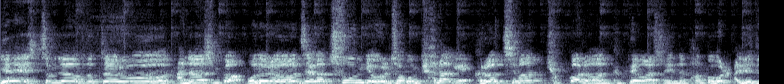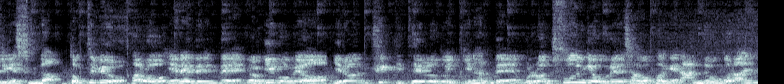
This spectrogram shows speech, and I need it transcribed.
예 시청자 구독자 여러분 안녕하십니까? 오늘은 제가 추운 겨울 조금 편하게 그렇지만 효과는 극대화할 수 있는 방법을 알려드리겠습니다. 동티뷰 바로 얘네들인데 여기 보면 이런 퀵 디테일러도 있긴 한데 물론 추운 겨울에 작업하기엔 안 좋은 건 아닌데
